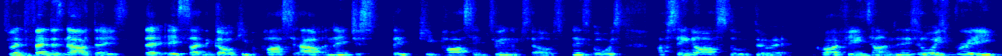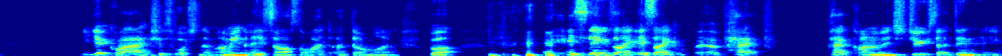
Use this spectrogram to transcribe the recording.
it's when defenders nowadays that it's like the goalkeeper passes it out and they just they keep passing between themselves, and it's always I've seen Arsenal do it quite a few times, and it's always really you get quite anxious watching them. I mean, it's Arsenal, I, I don't mind, but it seems like it's like uh, Pep. Pep kind of introduced that, didn't he?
